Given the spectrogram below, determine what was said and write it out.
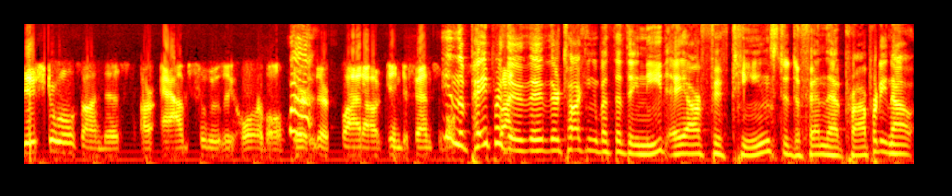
visuals on this are absolutely horrible. They're, they're flat out indefensible. In the paper, But- they're, they're, they're talking about that they need AR-15s to defend that property. Now,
